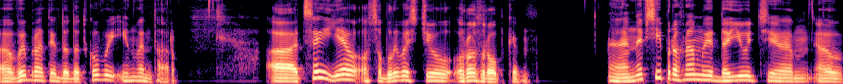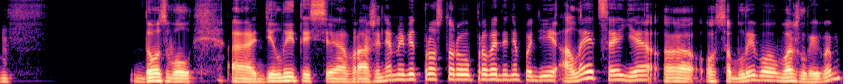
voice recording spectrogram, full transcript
е, вибрати додатковий інвентар. Це є особливістю розробки. Е, Не всі програми дають е, м, е, дозвол е, ділитися враженнями від простору проведення події, але це є е, особливо важливим,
